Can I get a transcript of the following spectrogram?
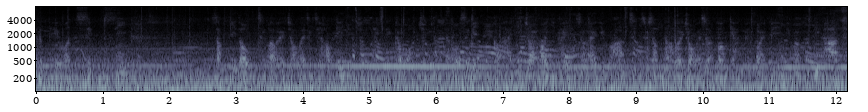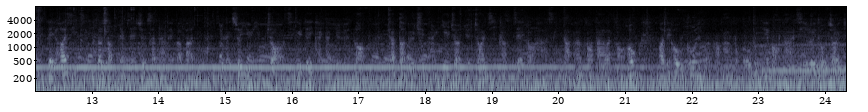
分，氣温摄氏十二度，请留喺座位，直至航机完全停停及安全。一部小便，如果系现在可以启用手提电话，请小心打开座位上方嘅行李柜，避免物品跌下。离开时请收拾一切随身行李物品。如系需要协助，请与地勤人员联络。及代表全体机组人员再次感谢阁下乘搭香港大运航空，我哋好高兴为阁下服务，希望下次旅途再见。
